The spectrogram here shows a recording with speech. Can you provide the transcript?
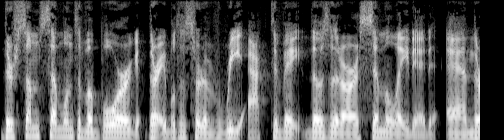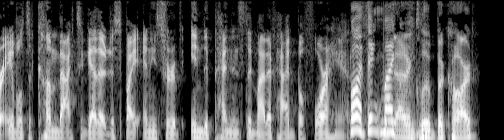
there's some semblance of a Borg, they're able to sort of reactivate those that are assimilated and they're able to come back together despite any sort of independence they might have had beforehand. Well, I think Would my that include Picard?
